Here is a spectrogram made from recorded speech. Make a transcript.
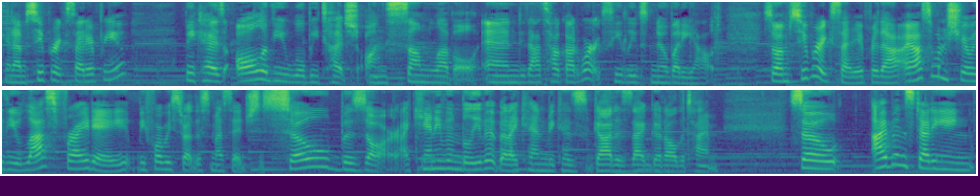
And I'm super excited for you because all of you will be touched on some level. And that's how God works. He leaves nobody out. So I'm super excited for that. I also want to share with you last Friday, before we start this message, so bizarre. I can't even believe it, but I can because God is that good all the time. So I've been studying,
